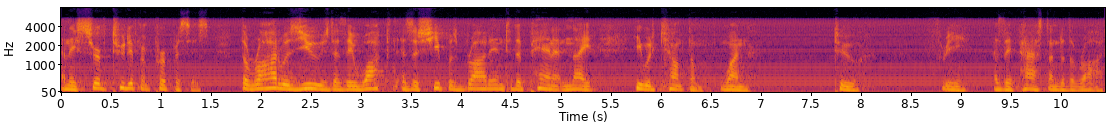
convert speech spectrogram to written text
and they served two different purposes. The rod was used as they walked, as the sheep was brought into the pen at night, he would count them one, two, three, as they passed under the rod.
